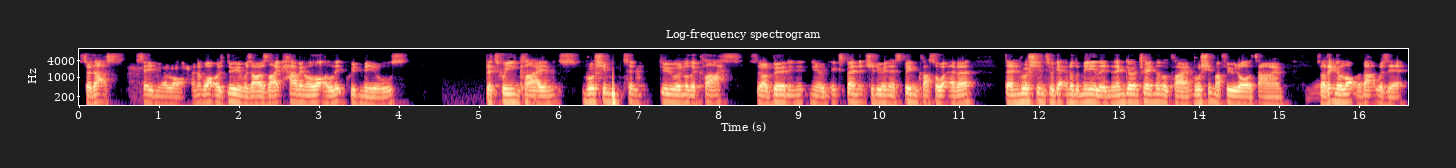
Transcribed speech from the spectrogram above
So that's saved me a lot. And what I was doing was I was like having a lot of liquid meals between clients, rushing to do another class. So burning, you know, expenditure doing a spin class or whatever, then rushing to get another meal in and then go and train another client, rushing my food all the time. So I think a lot of that was it.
